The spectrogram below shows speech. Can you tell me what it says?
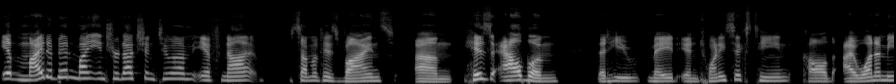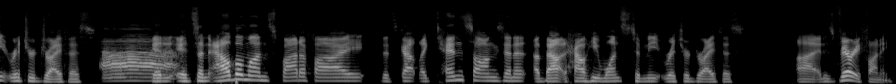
it might have been my introduction to him, if not some of his vines. Um, his album that he made in 2016 called "I Want to Meet Richard Dreyfuss." Ah, It, it's an album on Spotify that's got like 10 songs in it about how he wants to meet Richard Dreyfuss. Uh, it is very funny.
